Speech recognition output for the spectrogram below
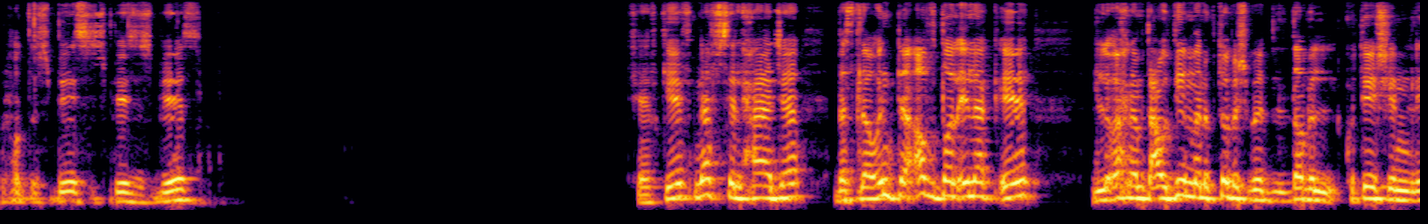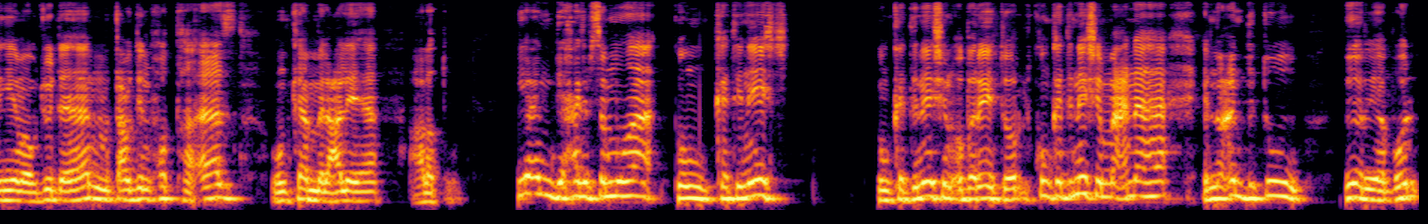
نحط space space space شايف كيف؟ نفس الحاجة بس لو أنت أفضل لك إيه؟ اللي إحنا متعودين ما نكتبش بال double quotation اللي هي موجودة هان متعودين نحطها as ونكمل عليها على طول. في عندي حاجة بسموها concatenation concatenation operator ال concatenation معناها إنه عندي two variable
